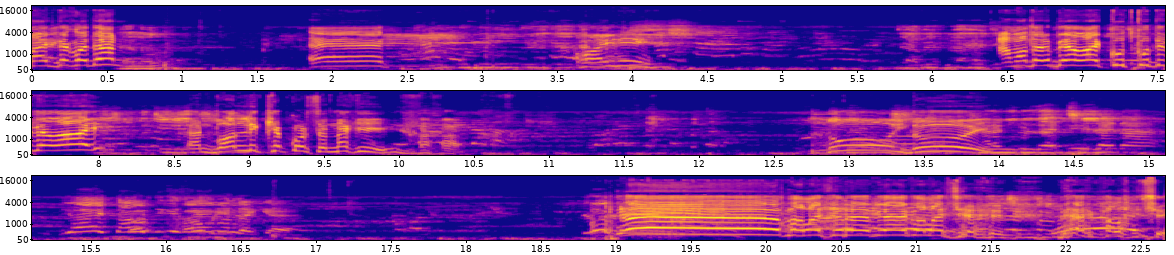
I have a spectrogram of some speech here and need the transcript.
মাইক দে কই দেন? এক। হয়নি। আমাদের বেওয়াই কুতকুতি বেওয়াই। বল নিক্ষেপ করছেন নাকি? দুই। দুই। ফালাইছে রে বেয়াই ফালাইছে। বেয়াই ফালাইছে।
